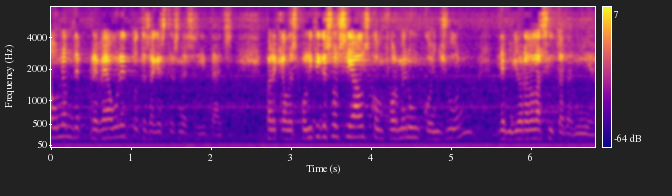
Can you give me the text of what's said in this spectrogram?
on hem de preveure totes aquestes necessitats, perquè les polítiques socials conformen un conjunt de millora de la ciutadania,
